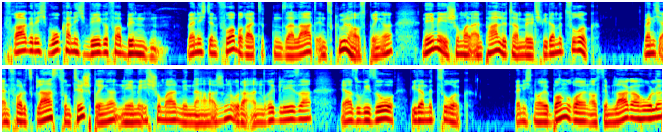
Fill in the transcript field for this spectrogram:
Frage dich, wo kann ich Wege verbinden? Wenn ich den vorbereiteten Salat ins Kühlhaus bringe, nehme ich schon mal ein paar Liter Milch wieder mit zurück. Wenn ich ein volles Glas zum Tisch bringe, nehme ich schon mal Menagen oder andere Gläser, ja sowieso wieder mit zurück. Wenn ich neue Bonrollen aus dem Lager hole,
